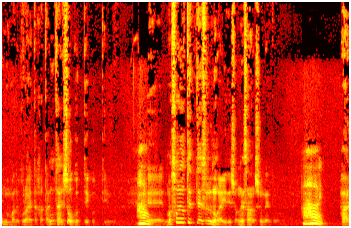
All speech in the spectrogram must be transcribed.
今まで来られた方に対して送っていくっていう、はい。えーまあ、それを徹底するのがいいでしょうね3周年と。はい、はい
